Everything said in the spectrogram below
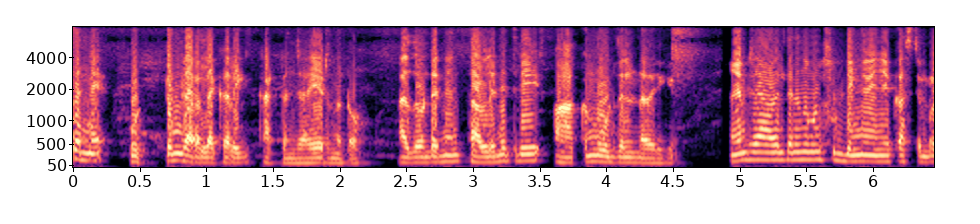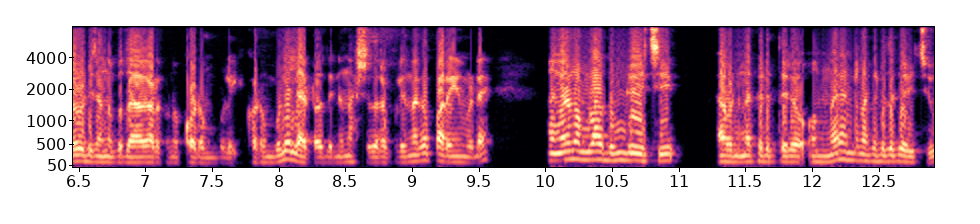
തന്നെ പുട്ടും കടലക്കറിയും കട്ടൻ ചായ ആയിരുന്നു കേട്ടോ അതുകൊണ്ട് തന്നെ തള്ളിന് ഇത്തിരി ആക്കം കൂടുതലുണ്ടായിരിക്കും. അങ്ങനെ രാവിലെ തന്നെ നമ്മൾ ഫുഡിങ് കഴിഞ്ഞ് കസ്റ്റമർ പിടിച്ചപ്പോൾ പുതാ കിടക്കുന്നു കൊടംപുളി കൊടംപുളി അല്ല കേട്ടോ അതിന് നക്ഷത്രപ്പുളി എന്നൊക്കെ പറയും ഇവിടെ. അങ്ങനെ നമ്മൾ അതും കഴിച്ച് അവിടെ നിന്നൊക്കെ എടുത്തൊരു ഒന്നോ രണ്ടെണ്ണൊക്കെ എടുത്ത് കഴിച്ചു.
